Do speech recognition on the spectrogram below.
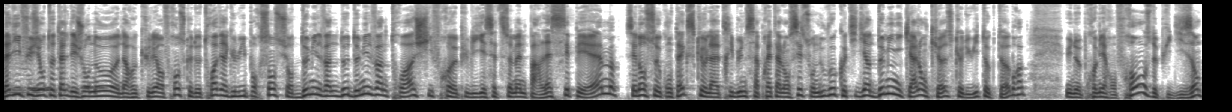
La diffusion totale des journaux n'a reculé en France que de 3,8% sur 2022-2023, chiffre publié cette semaine par la CPM. C'est dans ce contexte que la Tribune s'apprête à lancer son nouveau quotidien dominical en kiosque le 8 octobre. Une première en France depuis 10 ans.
